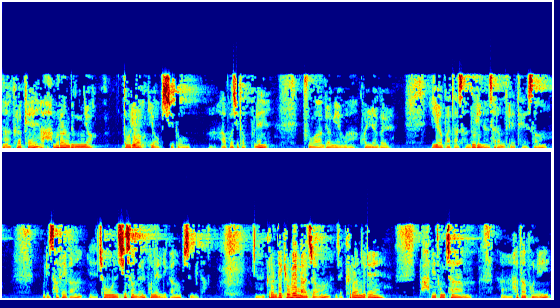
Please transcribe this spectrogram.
아, 그렇게 아무런 능력, 노력이 없이도 아버지 덕분에 부와 명예와 권력을 이어받아서 누리는 사람들에 대해서 우리 사회가 예, 좋은 시선을 보낼 리가 없습니다. 예, 그런데 교회마저 이제 그런 일에 많이 동참하다 보니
